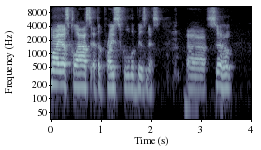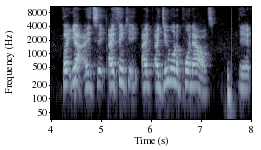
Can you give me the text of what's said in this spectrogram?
MIS class at the Price School of Business. Uh, so, but yeah, it's. I think I, I do want to point out that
